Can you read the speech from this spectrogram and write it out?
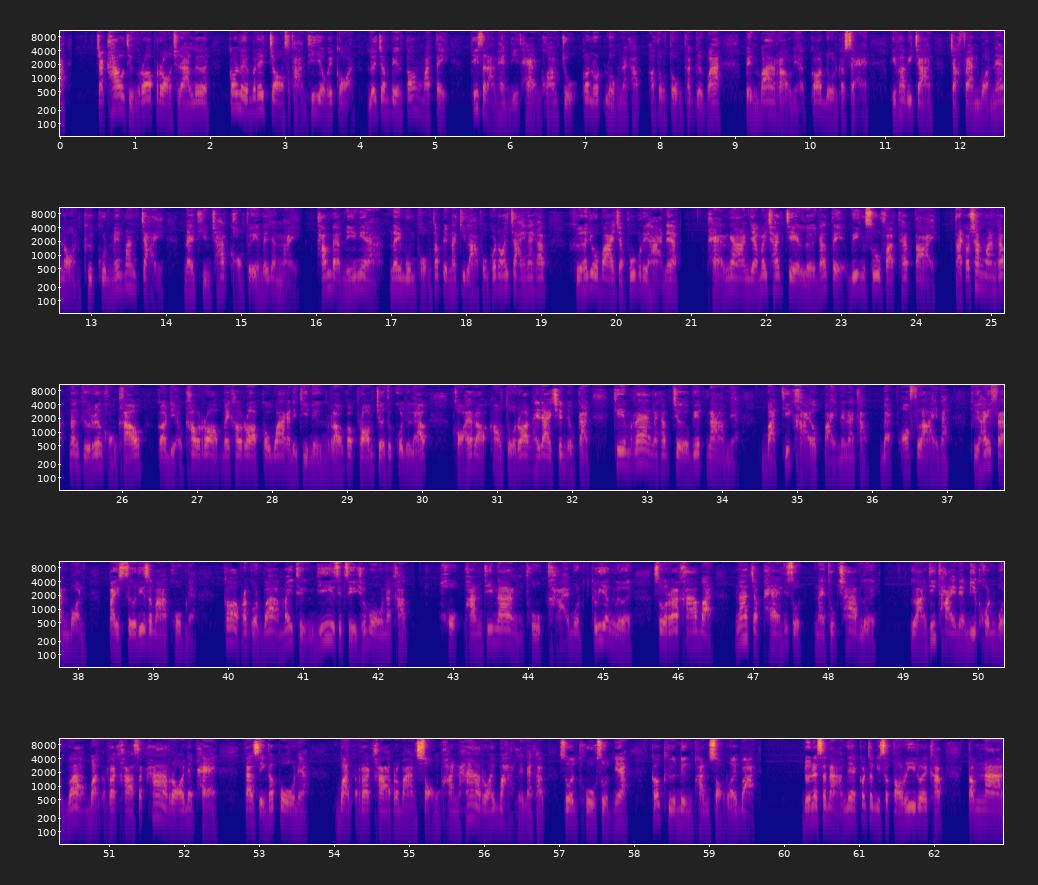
จะเข้าถึงรอบรองชนะเลิศก็เลยไม่ได้จองสถานที่เอาไว้ก่อน เลยจำเป็นต้องมาเตะที่สนามแห่งนี้แทนความจุก็ลดลงนะครับ เอาตรงๆ ถ้าเกิดว่าเป็นบ้านเราเนี่ยก็โดนกระแสวิพากษ์วิจารณ์จากแฟนบอลแน่นอน คือคุณไม่มั่นใจในทีมชาติของตัวเองได้ยังไงทำแบบนี้เนี่ยในมุมผมถ้าเป็นนักกีฬาผมก็น้อยใจนะครับ คือนโยบายจากผู้บริหารเนี่ยแผนงานยังไม่ชัดเจนเลยนักเตะวิ่งสู้ฟัดแทบตาย แต่ก็ช่างมันครับ นั่นคือเรื่องของเขาก็เดี๋ยวเข้ารอบไม่เข้ารอบก็ว่ากันอีกทีหนึ่งเราก็พร้อมเจอทุกคนอยู่แล้ว ขอให้เราเอาตัวรอดให้ได้เช่นเดียวกัน เกมแรกนะครับเจอเวียดนามเนี่ยบัตรที่ขายออกไปเนี่ยนะครับแบบออฟไลน์นะคือให้แฟนบอลไปซื้อที่สมาคมเนี่ยก็ปรากฏว่าไม่ถึง 24 ชั่วโมงนะครับ6,000 ที่นั่งถูกขายหมดเกลี้ยงเลย ส่วนราคาบัตรน่าจะแพงที่สุดในทุกชาติเลย หลังที่ไทยเนี่ยมีคนบ่นว่าบัตรราคาสัก 500เนี่ยแพง แต่สิงคโปร์เนี่ย บัตรราคาประมาณ 2,500 บาทเลยนะครับ ส่วนถูกสุดเนี่ยก็คือ 1,200 บาท โดยในสนามเนี่ยก็จะมีสตอรี่ด้วยครับ ตำนาน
